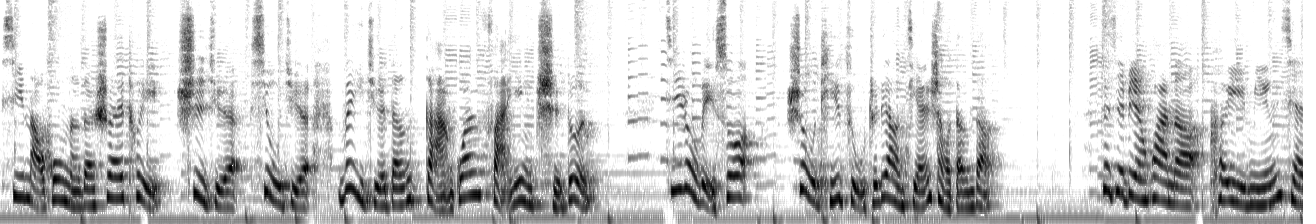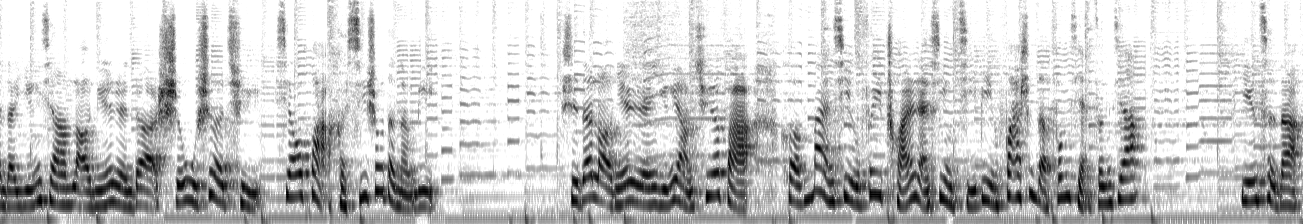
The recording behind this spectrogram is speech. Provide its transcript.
心脑功能的衰退、视觉、嗅觉、味觉等感官反应迟钝、肌肉萎缩、受体组织量减少等等。这些变化呢，可以明显的影响老年人的食物摄取、消化和吸收的能力，使得老年人营养缺乏和慢性非传染性疾病发生的风险增加。因此呢，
